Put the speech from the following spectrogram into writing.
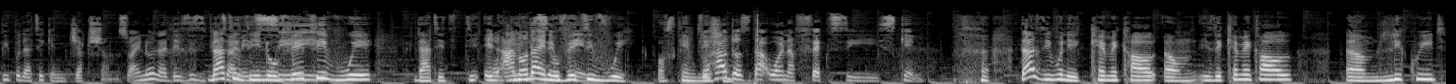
people that take injections? So I know that there's this. That is the innovative C. way that it's the, in another innovative way of skin So how does that one affect the skin? That's even a chemical, um, is a chemical, um, liquid.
